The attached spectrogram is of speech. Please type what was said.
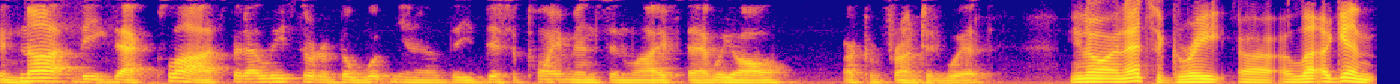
if hmm. not the exact plots but at least sort of the you know the disappointments in life that we all are confronted with you know, and that's a great, uh, again,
